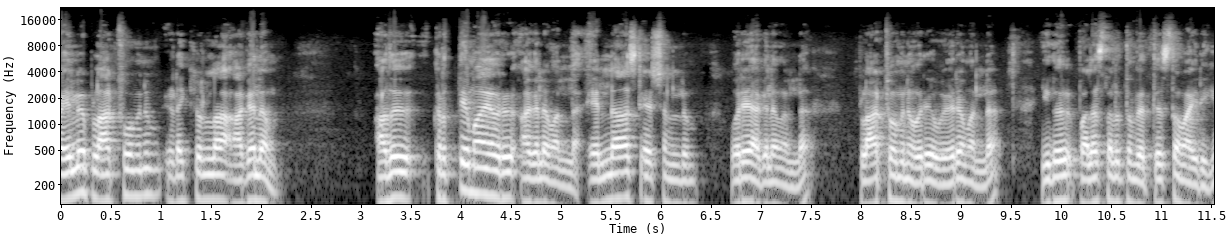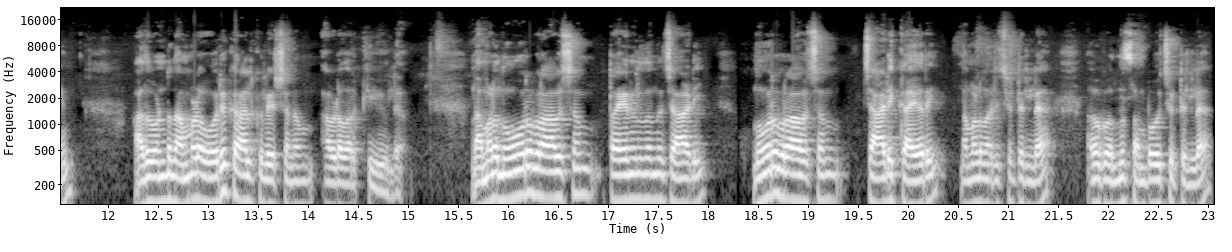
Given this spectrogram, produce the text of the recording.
റെയിൽവേ പ്ലാറ്റ്ഫോമിനും ഇടയ്ക്കുള്ള അകലം അത് കൃത്യമായ ഒരു അകലമല്ല. എല്ലാ സ്റ്റേഷനിലും ഒരേ അകലമല്ല. പ്ലാറ്റ്ഫോമിന് ഒരേ ഉയരമല്ല. ഇത് പല സ്ഥലത്തും വ്യത്യസ്തമായിരിക്കും. അതുകൊണ്ട് നമ്മുടെ ഒരു കാൽക്കുലേഷനും അവിടെ വർക്ക് ചെയ്യില്ല നമ്മൾ നൂറ് പ്രാവശ്യം ട്രെയിനിൽ നിന്ന് ചാടി നൂറ് പ്രാവശ്യം ചാടി കയറി നമ്മൾ മരിച്ചിട്ടില്ല നമുക്കൊന്നും സംഭവിച്ചിട്ടില്ല.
